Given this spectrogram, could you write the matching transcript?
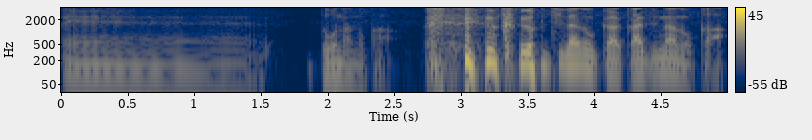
えー、どうなのか。黒字なのか赤字なのか。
